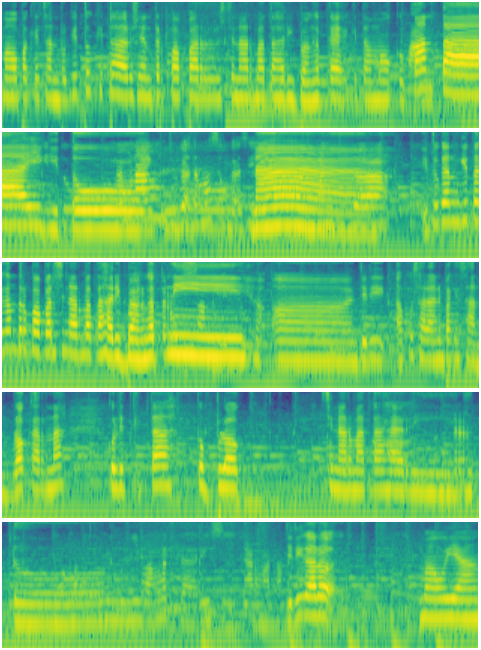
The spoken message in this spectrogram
mau pakai sunblock itu kita harus yang terpapar sinar matahari banget kayak kita mau ke pantai, Pantai gitu. gitu. Renang juga termasuk nggak sih? Nah, Renang juga. Itu kan kita kan terpapar sinar matahari banget nih. Heeh, jadi aku saranin pakai sunblock karena kulit kita keblok sinar matahari bener. gitu. melindungi banget dari sinar matahari Jadi kalau mau yang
